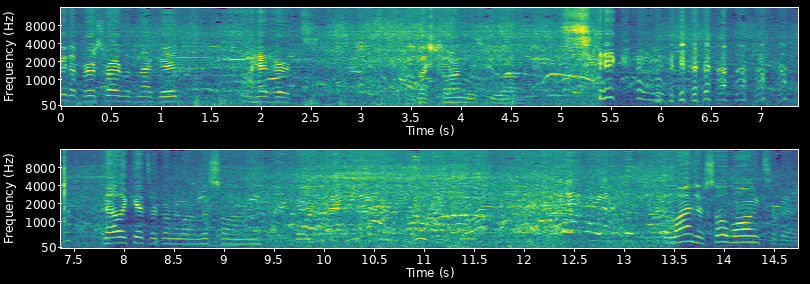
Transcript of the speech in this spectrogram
I the first ride was not good. My head hurts. My strong was too long. Sick. now the kids are going to go on this one. The lines are so long today.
